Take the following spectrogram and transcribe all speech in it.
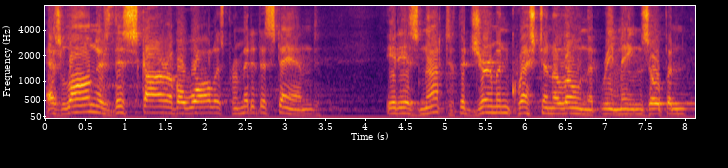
as long as this scar of a wall is permitted to stand, it is not the German question alone that remains open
